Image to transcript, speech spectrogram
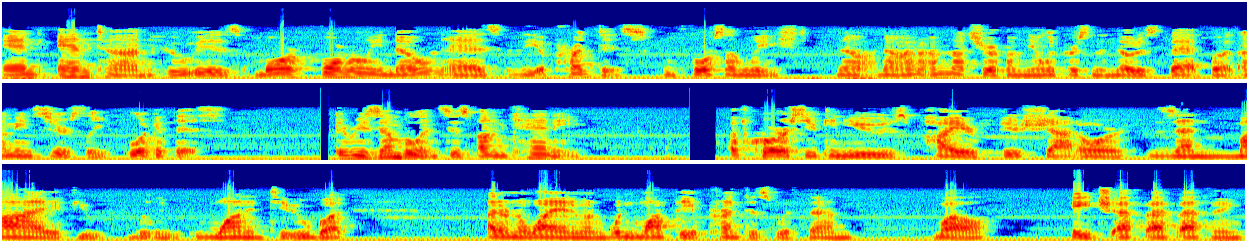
and Anton, who is more formally known as the Apprentice from Force Unleashed. Now, now I'm not sure if I'm the only person that noticed that, but I mean seriously, look at this. The resemblance is uncanny. Of course, you can use Pyre Fierce Shot or Zenmai if you really wanted to, but I don't know why anyone wouldn't want the apprentice with them while HFFFing.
